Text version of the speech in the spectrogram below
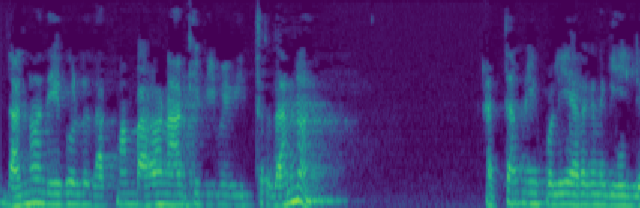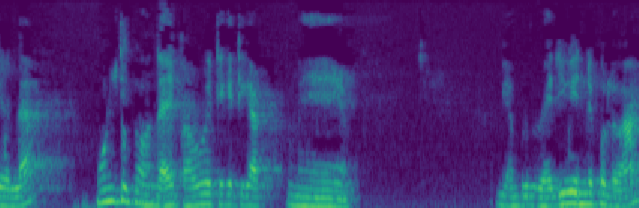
දන්නවද ඒගොල්ලෝ සක්මන් භාවනා කිරීමේ විතර දන්නවද? නැත්තම් මේ පොලිය අරගෙන ගිහිල්ලා මුල් ටික හොඳයි. පහුවේ ටික ටිකක් මේ ගැඹුරු වැඩි වෙන්න පුළුවන්.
